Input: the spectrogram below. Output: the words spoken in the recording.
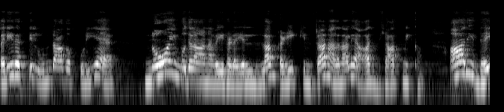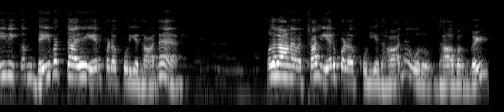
சரீரத்தில் உண்டாகக்கூடிய நோய் முதலானவைகளை எல்லாம் கழிக்கின்றான். அதனாலே ஆத்தியாத்மிகம். ஆதி தெய்வீகம் தெய்வத்தாலே ஏற்படக்கூடியதான முதலானவற்றால் ஏற்படக்கூடியதான ஒரு தாபங்கள்.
